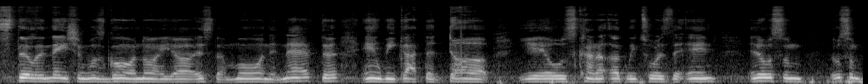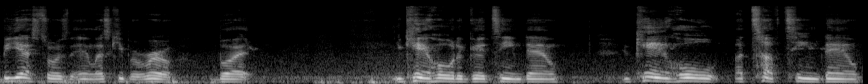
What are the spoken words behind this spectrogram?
Steeler Nation, what's going on, y'all? It's the morning after, and we got the dub. Yeah, it was kind of ugly towards the end, and it was some it was some BS towards the end. Let's keep it real, but you can't hold a good team down. You can't hold a tough team down,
